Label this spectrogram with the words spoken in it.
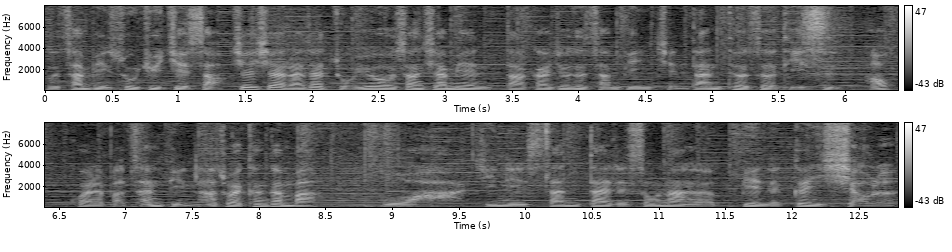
和产品数据介绍。接下来在左右上下面大概就是产品简单特色提示。好，快来把产品拿出来看看吧。哇，今年三代的收纳盒变得更小了。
